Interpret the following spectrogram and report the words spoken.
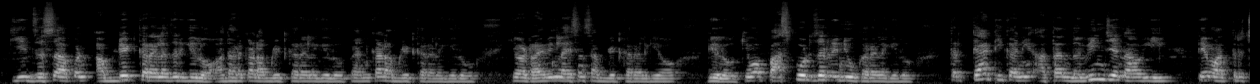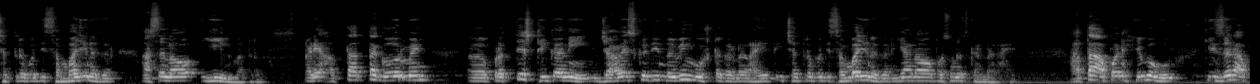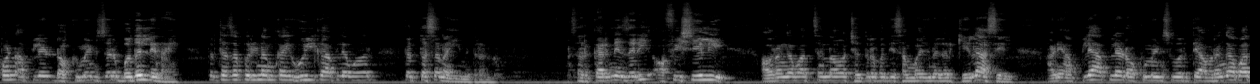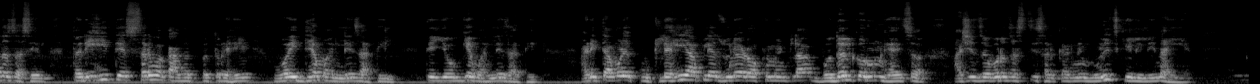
की जसं आपण अपडेट करायला जर गेलो आधार कार्ड अपडेट करायला गेलो पॅन कार्ड अपडेट करायला गेलो किंवा ड्रायव्हिंग लायसन्स अपडेट करायला गेलो गेलो किंवा पासपोर्ट जर रिन्यू करायला गेलो तर त्या ठिकाणी आता नवीन जे नाव येईल ते मात्र छत्रपती संभाजीनगर असं नाव येईल मात्र. आणि आत्ता आत्ता गव्हर्नमेंट प्रत्येक ठिकाणी ज्यावेळेस कधी नवीन गोष्ट करणार आहे ती छत्रपती संभाजीनगर या नावापासूनच करणार आहे. आता आपण हे बघू की जर आपण आपले डॉक्युमेंट जर बदलले नाही तर त्याचा परिणाम काही होईल का आपल्यावर? तर तसं नाही मित्रांनो. सरकारने जरी ऑफिशियली औरंगाबादचं नाव छत्रपती संभाजीनगर केलं असेल आणि आपल्या आपल्या डॉक्युमेंट्सवर ते औरंगाबादच असेल तरीही ते सर्व कागदपत्र हे वैध मानले जातील. ते योग्य मानले जातील. आणि त्यामुळे कुठल्याही आपल्या जुन्या डॉक्युमेंटला बदल करून घ्यायचं अशी जबरदस्ती सरकारने मुळीच केलेली नाही आहे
